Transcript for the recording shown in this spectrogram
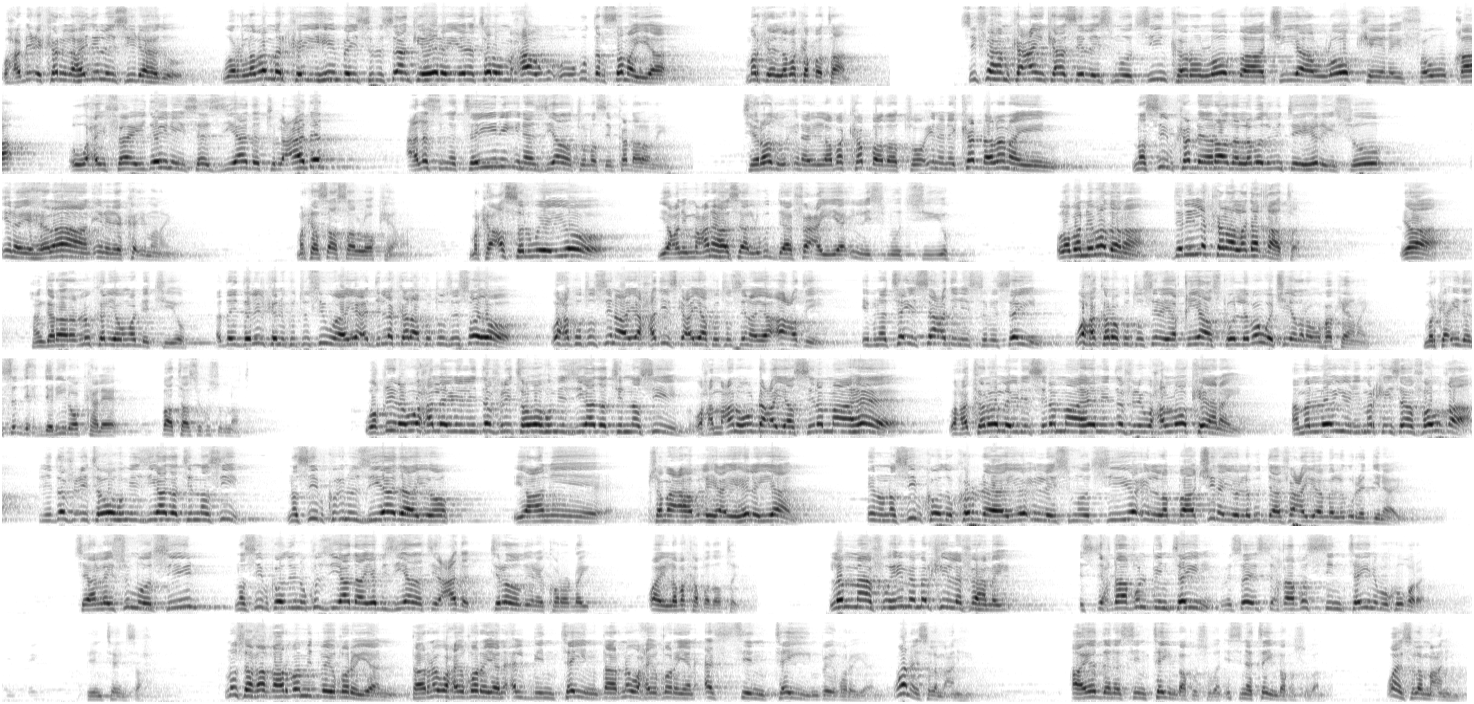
waxaa dhici kari lahayd in lays yidhaahdo war laba markay yihiin bay sulusaanka helayeene talow maxaa ugu darsamayaa markay laba ka bataan? Si fahamka caynkaasee la ismoodsiin karo loo baajiyaa loo keenay fawqa oo waxay faa'iidaynaysaa ziyaadatu alcadad cala snatayni inaan ziyaadatu nasiib ka dhalanayn. Tiradu inay laba ka badato inaynay ka dhalanayn nasiib ka dheeraada labadu intay helayso inay helaan inaynay ka imanayn. Markaa saasaa loo keenay. Marka asal weeyo yacni macnahaasaa lagu daafacayaa in la ismoodsiiyo. Labanimadana daliillo kalaa laga qaatay. Yaa hangaraararlu keliya uma dhitiyo hadday daliilkani ku tusin waaye adillo kalea ku tusisayoo waxa ku tusinaya xadiiska ayaa ku tusinaya acti ibnatay sacdin isulusayn waxa kaloo ku tusinaya qiyaaskoo laba weji yadana uu ka keenay. Marka idan saddex daliiloo kale baa taasi ku sugnaatay. Wa qiila waxaa la yidhi lidafci tawahumi ziyaadati nasiib. Waxaa macnuhu u dhacayaa sila maahee waxaa kaloo la yidhi sila maahee lidafci waxaa loo keenay. Ama loo yidhi markaysaga fawqa lidafci tawahumi ziyaadati nasiib nasiibku inuu ziyaadaayo yacnii jamaca hablihii ay helayaan inuu nasiibkoodu kordhaayo in la ismoodsiiyo in la baajinayo lagu daafacayo ama lagu radinaayo. Si aan laysu moodsiin nasiibkoodu inuu ku ziyaadaayo biziyaadati alcadad tiradoodu inay korodhay oo ay laba ka badatay. Lamaa fuhima markii la fahmay istixqaaqu lbintayni mise istixqaaqu sintayni buu ku qoray. Bintayn sax nusakha qaarba mid bay qorayaan. Qaarna waxay qorayaan albintayn qaarna waxay qorayaan assintayn bay qorayaan. Waana isla macnihii aayaddana sintayn baa ku sugan isnatayn baa ku sugan. Waa isla macnihi.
